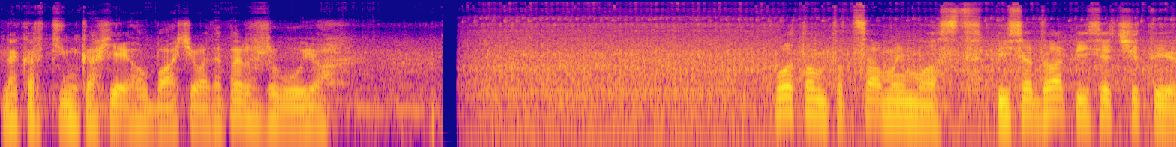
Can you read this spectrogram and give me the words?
На картинках я його бачив, а тепер вживую. Вот он тот самый мост. 52-54.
